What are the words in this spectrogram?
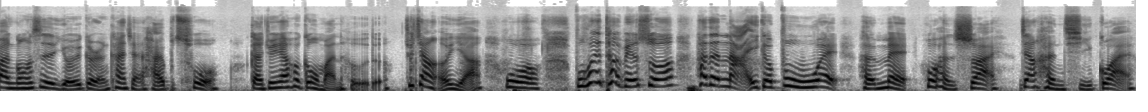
办公室有一个人看起来还不错，感觉应该会跟我蛮合的，就这样而已啊。我不会特别说他的哪一个部位很美或很帅，这样很奇怪。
